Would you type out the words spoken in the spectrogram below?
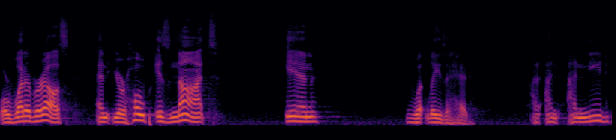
or whatever else and your hope is not in what lays ahead. I, I, I need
